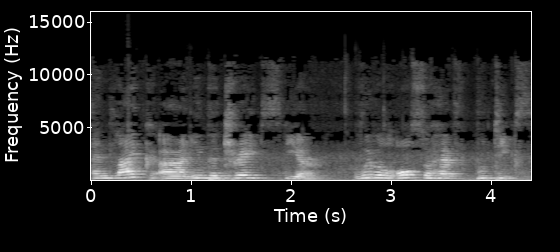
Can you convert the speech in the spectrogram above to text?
And like uh, in the trade sphere, we will also have boutiques.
